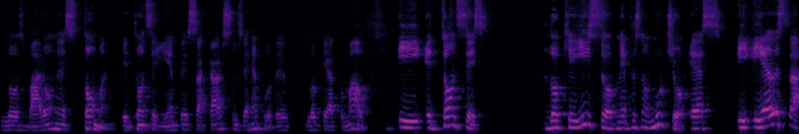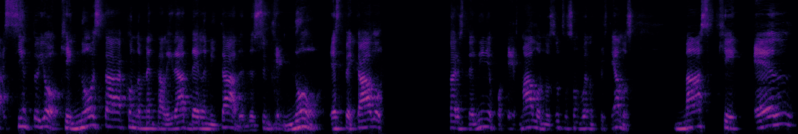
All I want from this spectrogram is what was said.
los varones toman. Entonces, y empieza a sacar sus ejemplos de lo que ha tomado. Y entonces, lo que hizo me impresionó mucho es, y, él está, siento yo, que no está con la mentalidad delimitada, de decir que no, es pecado esta línea porque es malo, nosotros somos buenos cristianos, más que él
